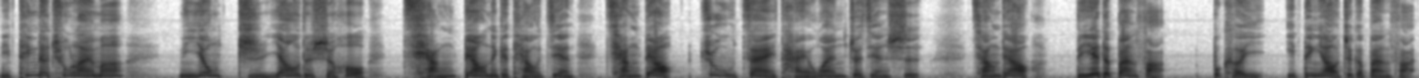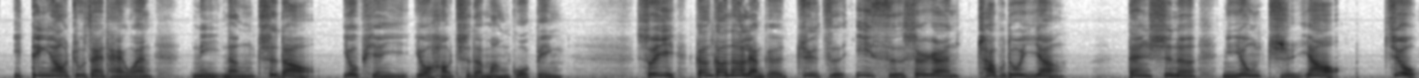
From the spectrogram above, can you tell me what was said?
你听得出来吗？你用“只要”的时候，强调那个条件，强调。住在台湾这件事，强调别的办法不可以，一定要这个办法，一定要住在台湾，你能吃到又便宜又好吃的芒果冰。所以刚刚那两个句子意思虽然差不多一样，但是呢，你用只要就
